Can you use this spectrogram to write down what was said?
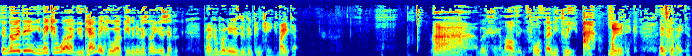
They have no idea. You make it work. You can make it work, even if it's not your Zivuk. But I can put your Zivuk can change. Weiter. Ah, wait a second. 433. Ah, Moyodik. Let's go weiter.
